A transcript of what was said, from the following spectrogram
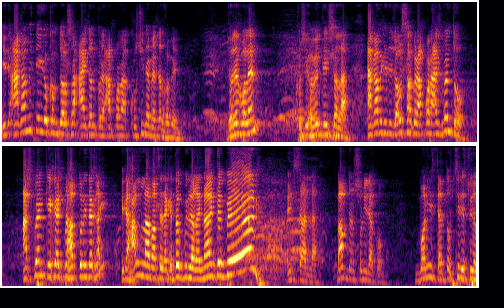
যদি আগামীতে এইরকম জলসা আয়োজন করে আপনারা খুশি না বেজার হবেন? ধরে বলেন খুশি হবেন তো ইনশাল্লাহ আগামী যদি জলসা করে আপনারা আসবেন তো? আসবেন কে কে আসবেন হাত তুলি দেখাই? এটা হাল্লা বাসে রাখে তকবির লাগাই নাই তকবির? ইনশাল্লাহ বাপজন শুনি রাখো। বনি ইসলাম তফসিরে সুরে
